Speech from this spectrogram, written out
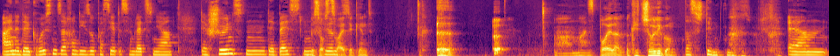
eine der größten Sachen, die so passiert ist im letzten Jahr. Der schönsten, der besten. Bis aufs zweite Kind. Oh Mann, Spoilern. Okay, Entschuldigung. das stimmt nicht. ähm,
